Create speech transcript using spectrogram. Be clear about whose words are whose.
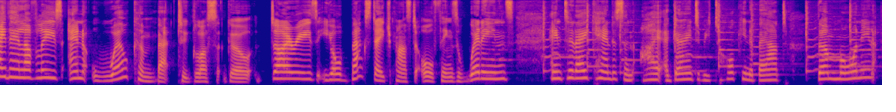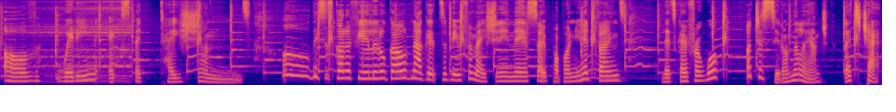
Speaker 1: Hey there, lovelies, and welcome back to Gloss Girl Diaries, your backstage pass to all things weddings. And today, Candice and I are going to be talking about the morning of wedding expectations. Oh, this has got a few little gold nuggets of information in there, so pop on your headphones. Let's go for a walk or just sit on the lounge. Let's chat.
